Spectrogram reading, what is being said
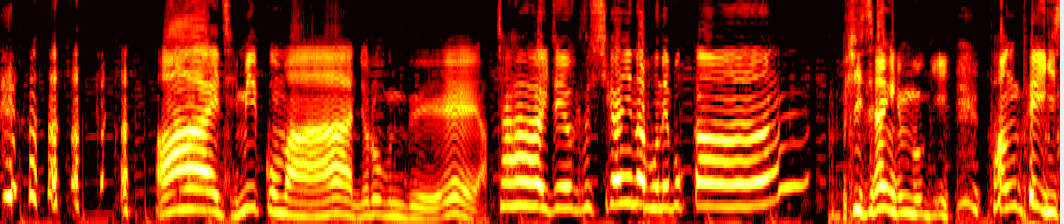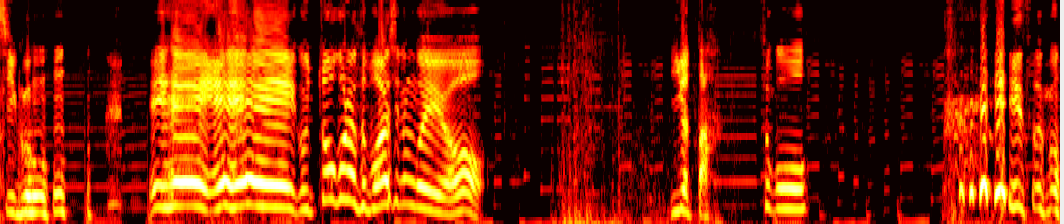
아 재밌구만 여러분들. 자 이제 여기서 시간이나 보내볼까? 비장의 무기 방패이시고. 에헤이 에헤이 그 쪼그려서 뭐 하시는 거예요? 이겼다. 수고. 수고.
